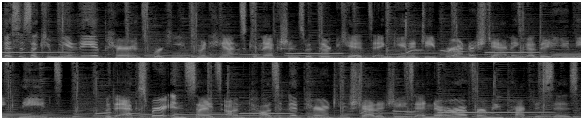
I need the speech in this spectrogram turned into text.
This is a community of parents working to enhance connections with their kids and gain a deeper understanding of their unique needs. With expert insights on positive parenting strategies and neuroaffirming practices,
